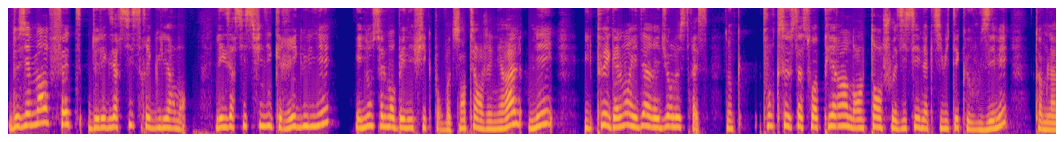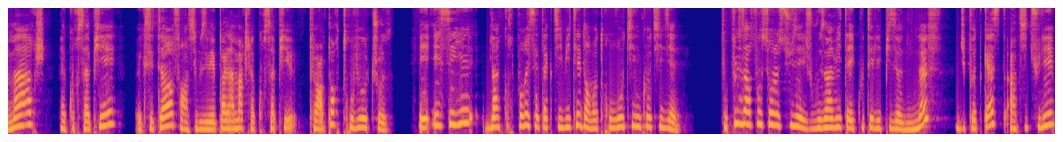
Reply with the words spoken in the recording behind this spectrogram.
Deuxièmement, faites de l'exercice régulièrement l'exercice physique régulier est non seulement bénéfique pour votre santé en général, mais il peut également aider à réduire le stress. Donc, pour que ça soit périn dans le temps, choisissez une activité que vous aimez, comme la marche, la course à pied, etc. Enfin, si vous n'aimez pas la marche, la course à pied, peu importe, trouvez autre chose. Et essayez d'incorporer cette activité dans votre routine quotidienne. Pour plus d'infos sur le sujet, je vous invite à écouter l'épisode 9 du podcast intitulé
